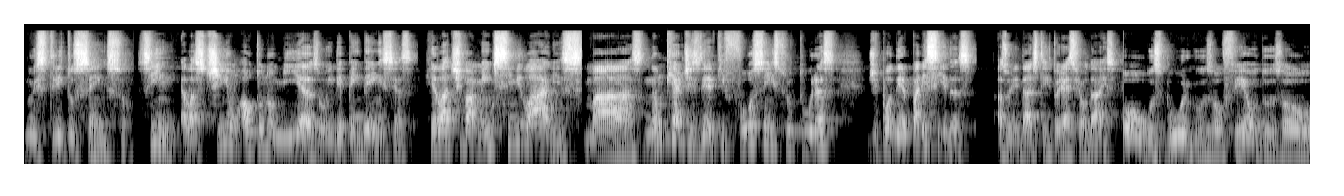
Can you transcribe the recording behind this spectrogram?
no estrito senso. Sim, elas tinham autonomias ou independências relativamente similares, mas não quer dizer que fossem estruturas de poder parecidas. As unidades territoriais feudais, ou os burgos, ou feudos, ou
